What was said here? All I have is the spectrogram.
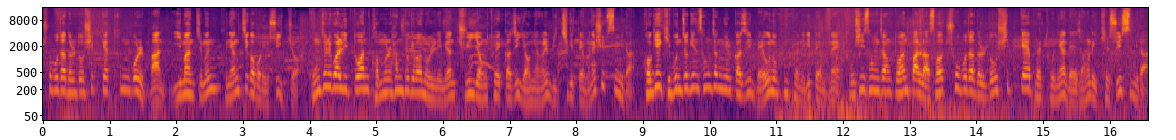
초보자들도 쉽게 턴골 만, 2만쯤은 그냥 찍어버릴 수 있죠. 공질 관리 또한 건물 한두 개만 올리면 주위 영토에까지 영향을 미치기 때문에 쉽습니다. 거기에 기본적인 성장률까지 매우 높은 편이기 때문에 도시 성장 또한 빨라서 초보자들도 쉽게 브레토니아 내정을 익힐 수 있습니다.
